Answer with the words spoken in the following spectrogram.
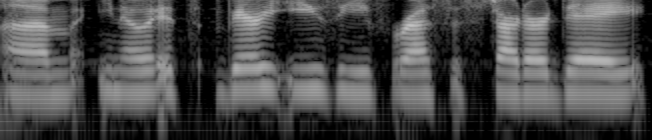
Um, you know, it's very easy for us to start our day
